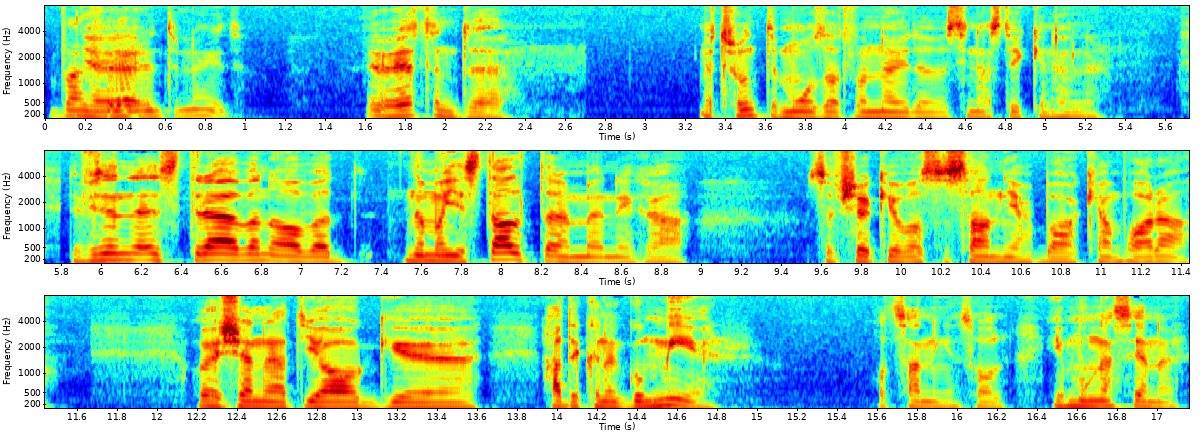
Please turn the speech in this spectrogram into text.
Varför Jag- är du inte nöjd? Jag vet inte. Jag tror inte Mozart var nöjd över sina stycken heller. Det finns en, en strävan av att när man gestaltar en människa så försöker jag vara så sann jag bara kan vara. Och jag känner att jag eh, hade kunnat gå mer åt sanningens håll i många scener.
